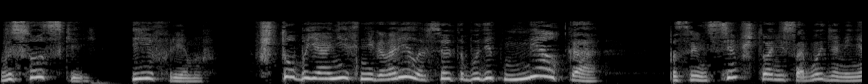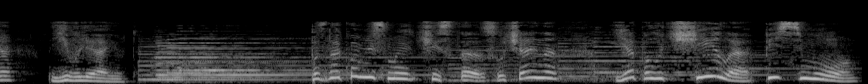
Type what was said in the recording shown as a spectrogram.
Высоцкий и Ефремов. Что бы я о них ни говорила, все это будет мелко по сравнению с тем, что они собой для меня являют. Познакомились мы чисто случайно. Я получила письмо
